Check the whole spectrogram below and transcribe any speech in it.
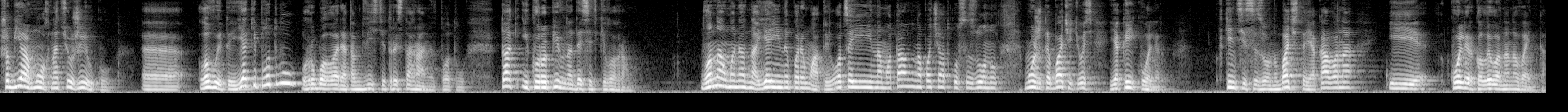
Щоб я мог на цю жилку е, ловити як і плотву, грубо говоря, там 200-300 грамів плотву, так і коропів на 10 кілограм. Вона в мене одна, я її не перематую. Оце я її намотав на початку сезону. Можете бачити, ось який колір. В кінці сезону бачите, яка вона, і колір, коли вона новенька.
